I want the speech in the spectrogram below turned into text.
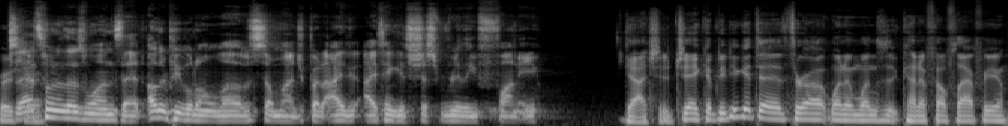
For So sure. that's one of those ones that other people don't love so much, but I I think it's just really funny. Gotcha. Jacob, did you get to throw out one of the ones that kind of fell flat for you?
